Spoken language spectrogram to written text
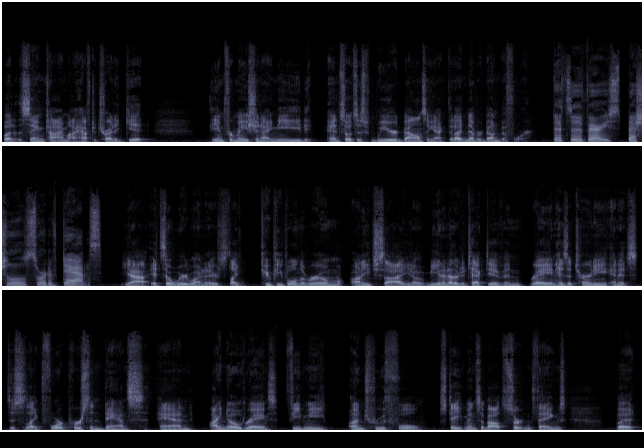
But at the same time, I have to try to get the information I need. And so it's this weird balancing act that I'd never done before. That's a very special sort of dance. Yeah, it's a weird one. There's like two people in the room on each side, you know, me and another detective and Ray and his attorney. And it's this like four person dance. And I know Ray's feed me untruthful statements about certain things, but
